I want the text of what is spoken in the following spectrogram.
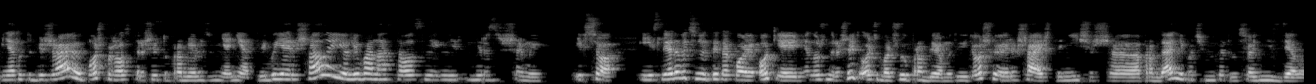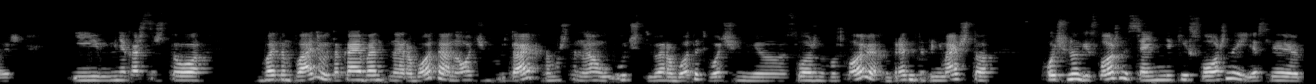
меня тут обижают, можешь, пожалуйста, решить эту проблему за меня? Нет, либо я решала ее, либо она оставалась неразрешимой, и все. И, следовательно, ты такой, окей, мне нужно решить очень большую проблему. Ты идешь и решаешь, ты не ищешь э, оправданий, почему ты этого сегодня не сделаешь. И мне кажется, что в этом плане вот такая ивентная работа, она очень крутая, потому что она учит тебя работать в очень э, сложных условиях, и при этом ты понимаешь, что очень многие сложности, они не такие сложные, если,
